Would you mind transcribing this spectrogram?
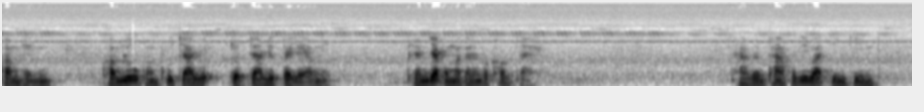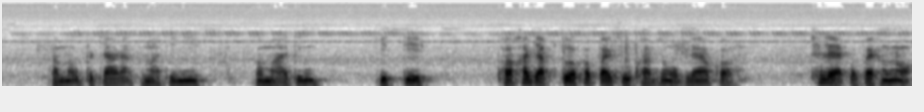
ความเห็นความรู้ของผู้จารึกจดจารึกไปแล้วนี่เพียงแยกออกมาตอนนั้นก็เข้าใจ ถ้าเป็นภาคปฏิบัติจริงๆคำว่าอุปจารสมาธินี่ก็หมายถึงจิตที่พอขยับตัวเข้าไปสู่ความสงบแล้วก็แฉลบออกไปข้างนอก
